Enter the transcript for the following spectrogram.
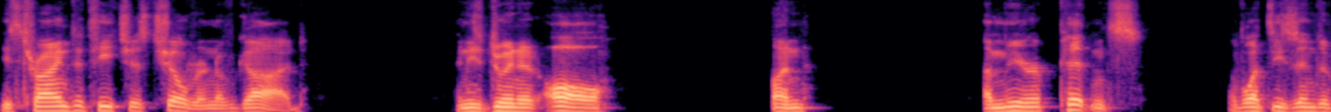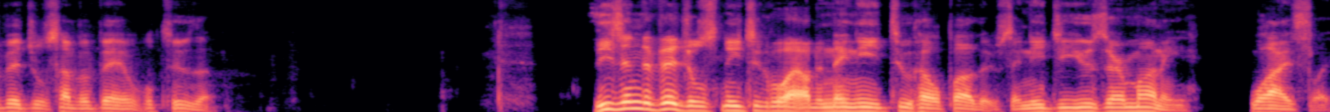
He's trying to teach his children of God. And he's doing it all on a mere pittance of what these individuals have available to them. These individuals need to go out and they need to help others. They need to use their money wisely.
